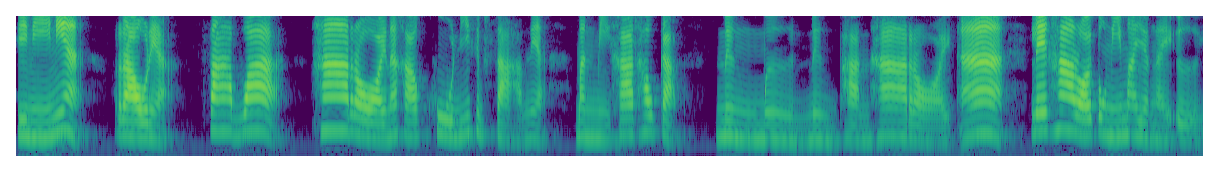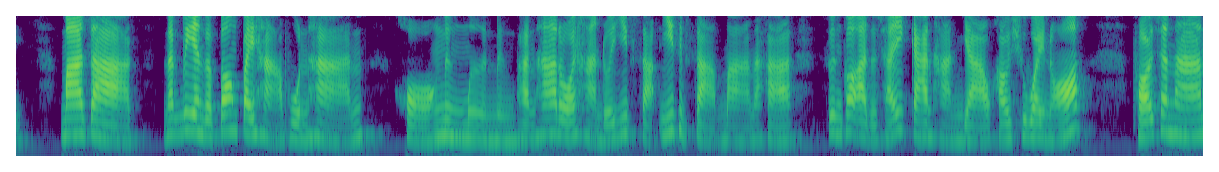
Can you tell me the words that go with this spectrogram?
ทีนี้เนี่ยเราเนี่ยทราบว่า 500 นะคะ คูณ 23 เนี่ยมันมีค่าเท่ากับ 11,500อ่าเลข 500 ตรงนี้มาอยังไงเอ่ย มาจากนักเรียนจะต้องไปหาผลหารของ 11,500 หารด้วย 23 มานะคะ ซึ่งก็อาจจะใช้การหารยาวเข้าช่วยเนาะ เพราะฉะนั้น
